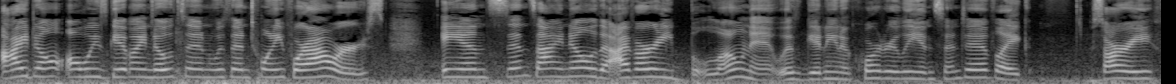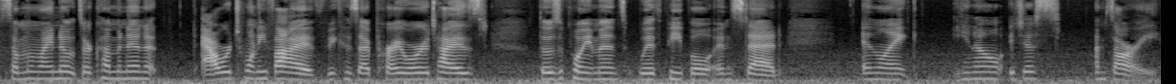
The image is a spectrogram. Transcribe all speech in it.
I don't always get my notes in within 24 hours. And since I know that I've already blown it with getting a quarterly incentive, like, sorry, some of my notes are coming in at hour 25 because I prioritized those appointments with people instead. And like, you know, it just I'm sorry.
